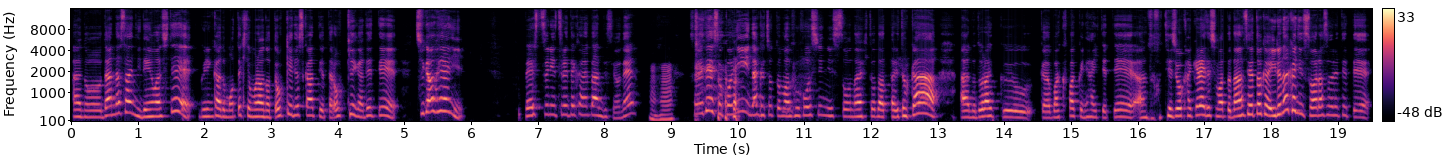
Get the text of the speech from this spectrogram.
あの旦那さんに電話してグリーンカード持ってきてもらうのって OK ですかって言ったら OK が出て違う部屋に別室に連れてかれたんですよね Mm-hmm. それでそこに なんかちょっとまあ不法侵入しそうな人だったりとか、あのドラッグがバックパックに入ってて、あの手錠かけられてしまった男性とかがいる中に座らされてて、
